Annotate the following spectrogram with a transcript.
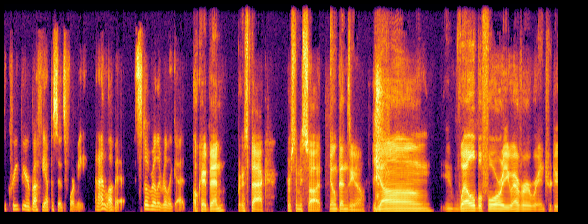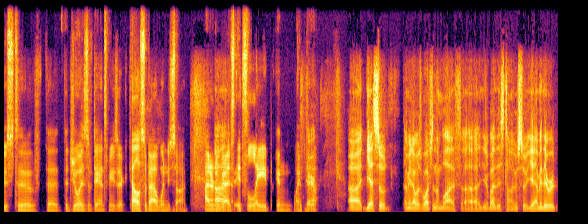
the creepier Buffy episodes for me, and I love it. still really really good. Okay, Ben, bring us back. First time you saw it, young Benzino, young, well before you ever were introduced to the the joys of dance music. Tell us about when you saw it. I don't know, uh, guys. It's late and wiped out. Uh, yeah. So I mean, I was watching them live, uh, you know, by this time. So yeah, I mean, they were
